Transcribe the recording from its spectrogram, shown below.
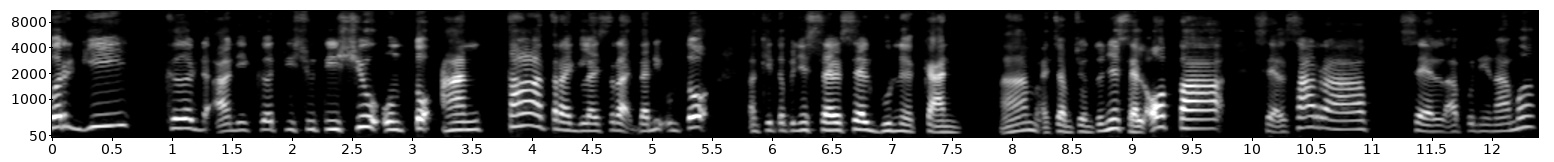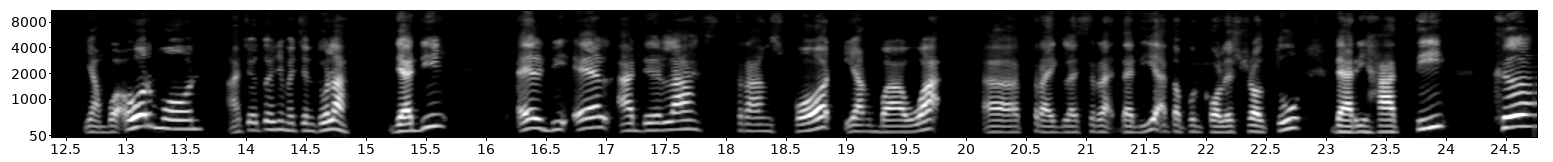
pergi ke uh, ni ke tisu-tisu untuk hantar hantar triglyceride tadi untuk uh, kita punya sel-sel gunakan. Ha, macam contohnya sel otak, sel saraf, sel apa ni nama yang buat hormon. Ha, contohnya macam itulah. Jadi LDL adalah transport yang bawa uh, triglyceride tadi ataupun kolesterol tu dari hati ke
